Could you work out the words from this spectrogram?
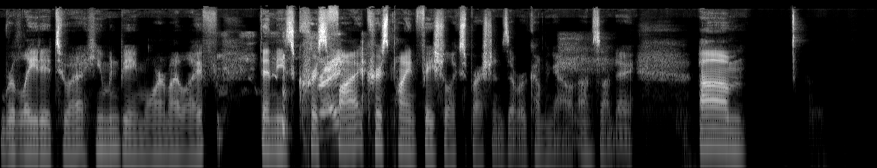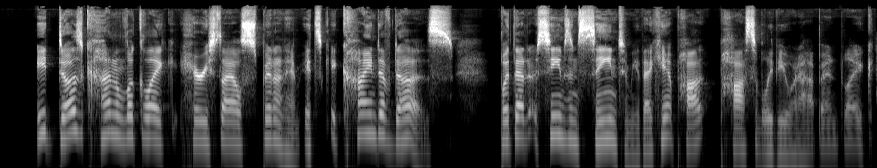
related to a human being more in my life than these Chris Right? Pine, Chris Pine facial expressions that were coming out on Sunday. Um, it does kind of look like Harry Styles spit on him. It's it kind of does, but that seems insane to me. That can't po- possibly be what happened. Like,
